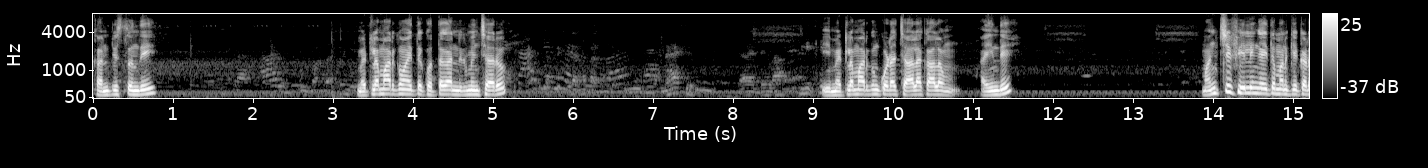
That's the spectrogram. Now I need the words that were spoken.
కనిపిస్తుంది. మెట్ల మార్గం అయితే కొత్తగా నిర్మించారు. ఈ మెట్ల మార్గం కూడా చాలా కాలం అయింది. మంచి ఫీలింగ్ అయితే మనకి ఇక్కడ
